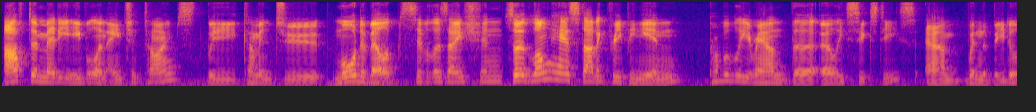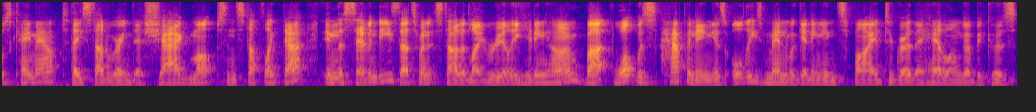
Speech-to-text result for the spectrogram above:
After medieval and ancient times, we come into more developed civilization. So long hair started creeping in probably around the early 60s um, when the Beatles came out. They started wearing their shag mops and stuff like that. In the 70s, that's when it started like really hitting home. But what was happening is all these men were getting inspired to grow their hair longer because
